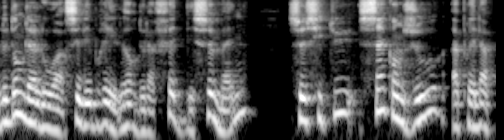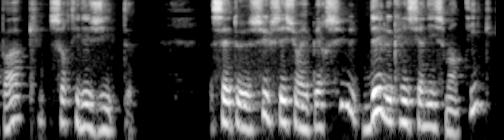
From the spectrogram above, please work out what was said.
le, don de la loi célébré lors de la fête des semaines se situe 50 jours après la Pâque sortie d'Égypte. Cette succession est perçue dès le christianisme antique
